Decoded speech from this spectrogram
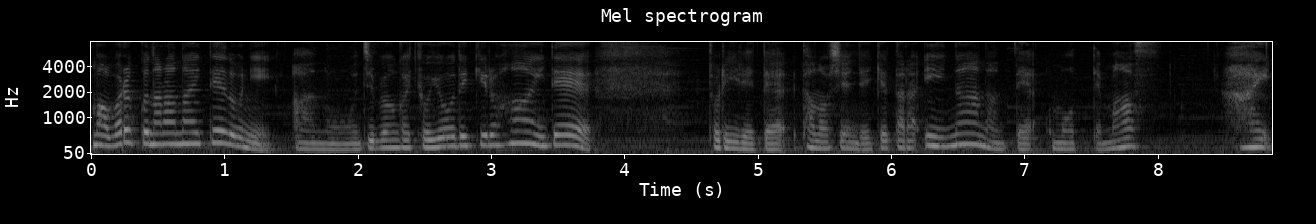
まあ、悪くならない程度にあの自分が許容できる範囲で取り入れて楽しんでいけたらいいななんて思ってます。はい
